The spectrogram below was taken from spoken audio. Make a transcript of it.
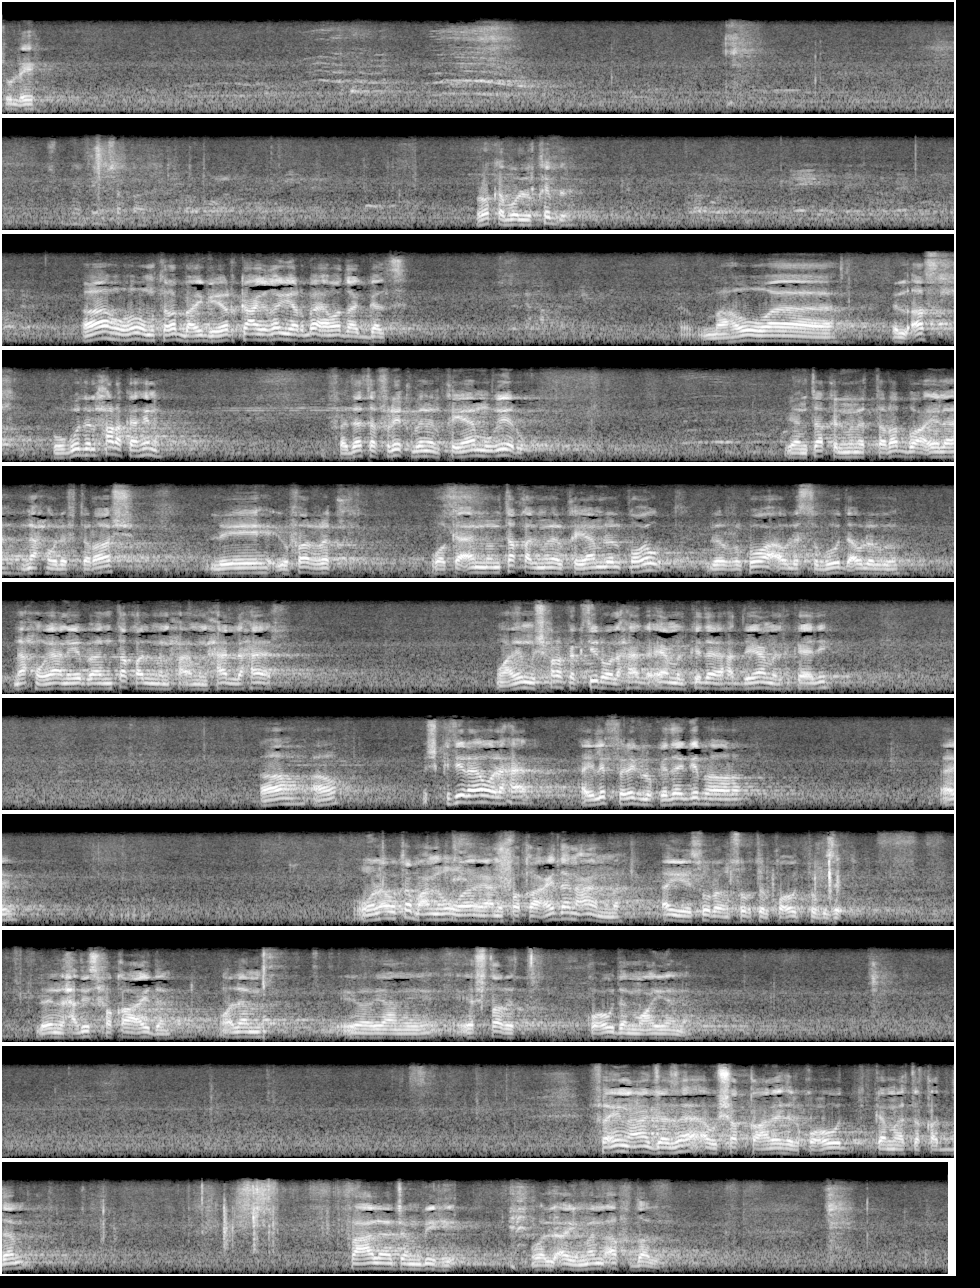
تقول إيه؟ ركبوا القبلة. آه وهو متربع يجي يركع يغير بقى وضع الجلسة. ما هو الأصل وجود الحركة هنا. فده تفريق بين القيام وغيره. ينتقل من التربع إلى نحو الافتراش ليفرق وكأنه انتقل من القيام للقعود للركوع أو للسجود أو للنحو يعني يبقى انتقل من من حال لحال. وبعدين مش حركة كتير ولا حاجة اعمل كده حد يعمل الحكاية دي. آه آه. مش كتير اهو ولا حاجة. هيلف رجله كده يجيبها وراه أيوه. ولو طبعا هو يعني فقاعدا عامة. أي صورة من صورة القعود تجزئ. لأن الحديث فقاعدا ولم يعني يشترط قعودا معينة. فإن عجز أو شق عليه القعود كما تقدم فعلى جنبه. والأيمن أفضل.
